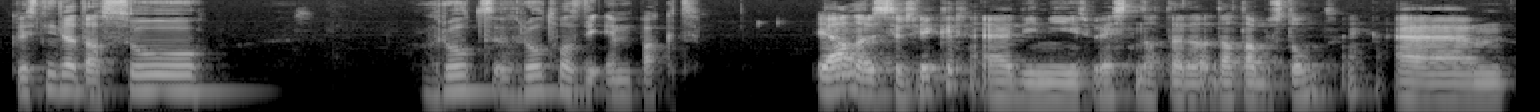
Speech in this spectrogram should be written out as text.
ik wist niet dat dat zo groot, groot was, die impact. Ja, dat is er zeker. die niet eens wisten dat er, dat, dat bestond. Hè. Um,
